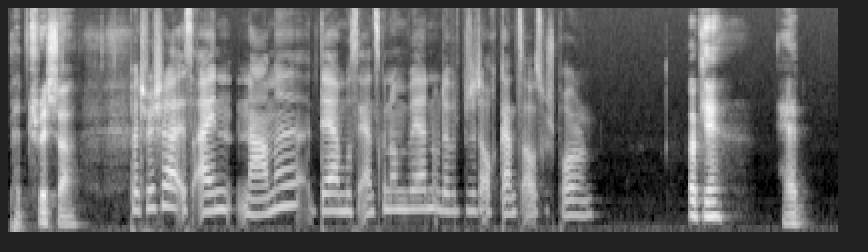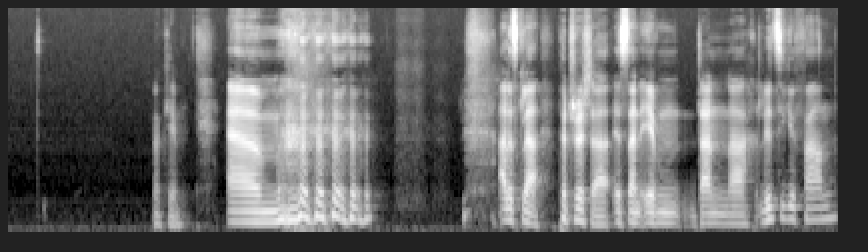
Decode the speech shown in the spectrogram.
Patricia. Patricia ist ein Name, der muss ernst genommen werden und der wird bitte auch ganz ausgesprochen. Okay. Hä? Okay. Ähm. Alles klar. Patricia ist dann eben dann nach Lützi gefahren.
